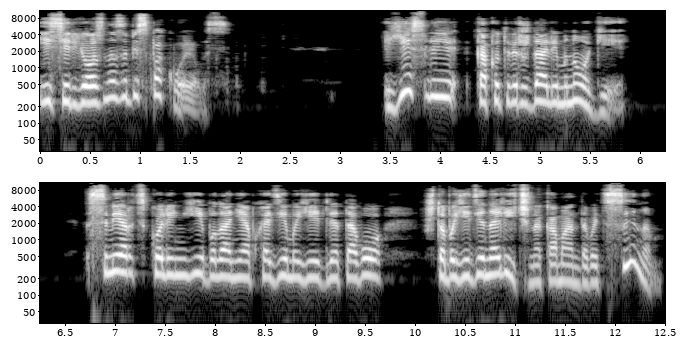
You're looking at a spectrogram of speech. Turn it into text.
и серьезно забеспокоилась. Если, как утверждали многие, смерть Колиньи была необходима ей для того, чтобы единолично командовать сыном,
